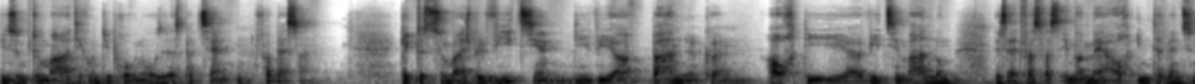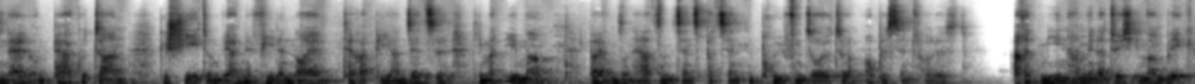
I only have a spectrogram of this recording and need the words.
die Symptomatik und die Prognose des Patienten verbessern. Gibt es zum Beispiel Vizien, die wir behandeln können? Auch die äh, Vizienbehandlung ist etwas, was immer mehr auch interventionell und perkutan geschieht. Und wir haben hier viele neue Therapieansätze, die man immer bei unseren Herzinsuffizienzpatienten prüfen sollte, ob es sinnvoll ist. Arrhythmien haben wir natürlich immer im Blick.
